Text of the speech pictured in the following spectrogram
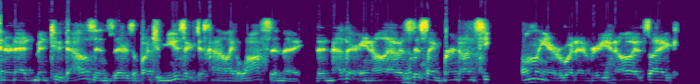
internet mid 2000s. There's a bunch of music just kind of like lost in the, the nether, you know, that was just like burned on CD only or whatever, you know, it's like,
